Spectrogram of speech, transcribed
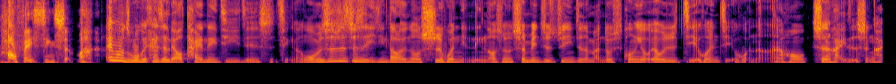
耗费心神吗？哎，我怎么会开始聊胎内记忆这件事情啊？我们是不是就是已经到了那种适婚年龄，然后身身边就是最近真的蛮多朋友，要不就是结婚结婚啊，然后生孩子生孩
